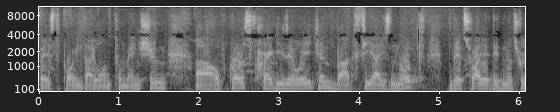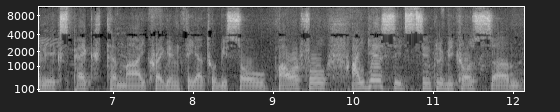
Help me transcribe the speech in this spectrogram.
best point I want to mention. Uh, of course, Kregg is awakened, but Theia is not. That's why I did not really expect my Kregg and Theia to be so powerful. I guess it's simply because um,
